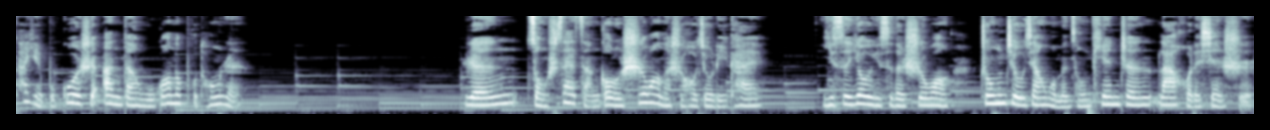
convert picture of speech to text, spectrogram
他也不过是暗淡无光的普通人。人总是在攒够了失望的时候就离开，一次又一次的失望。终究将我们从天真拉回了现实。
